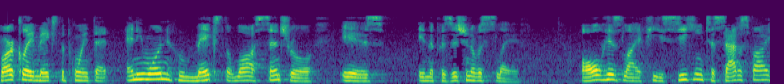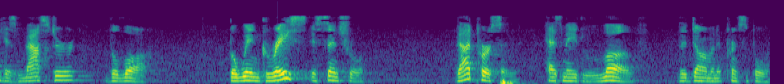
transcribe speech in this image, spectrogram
Barclay makes the point that anyone who makes the law central is in the position of a slave. All his life he is seeking to satisfy his master, the law. But when grace is central, that person has made love the dominant principle.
